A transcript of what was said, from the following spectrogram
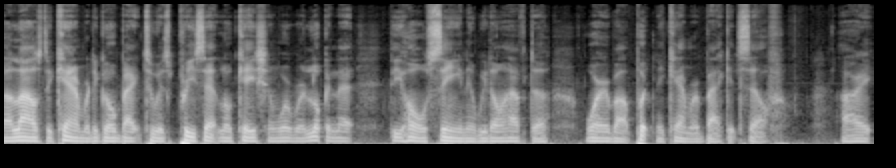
allows the camera to go back to its preset location where we're looking at the whole scene and we don't have to worry about putting the camera back itself. All right,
